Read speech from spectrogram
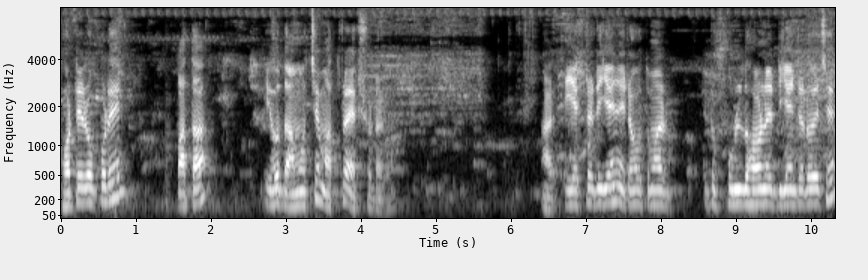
ঘটের ওপরে পাতা, এও দাম হচ্ছে মাত্র একশো টাকা। আর এই একটা ডিজাইন, এটাও তোমার একটু ফুল ধরনের ডিজাইনটা রয়েছে।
